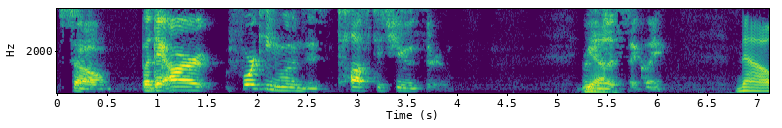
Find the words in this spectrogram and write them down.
So, but they are fourteen wounds is tough to chew through. Yeah. Realistically, Now,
